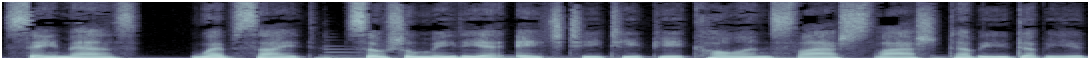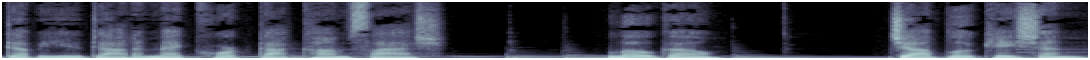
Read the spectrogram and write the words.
Same as Website, social media http colon slash slash www.imegcorp.com slash Logo Job location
